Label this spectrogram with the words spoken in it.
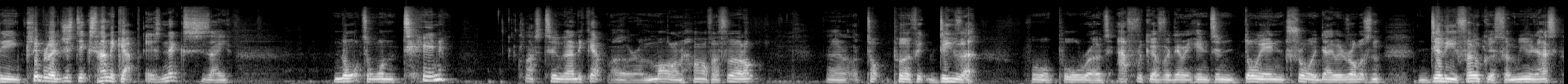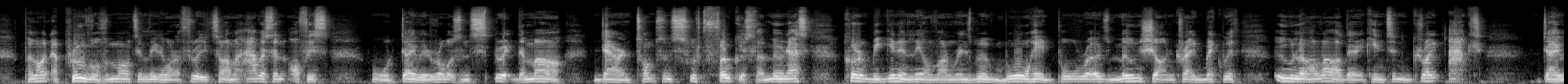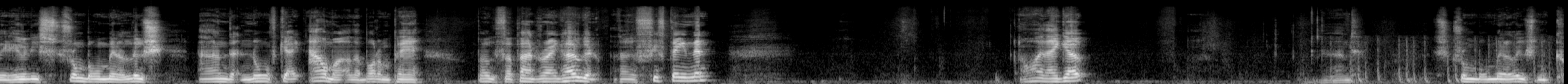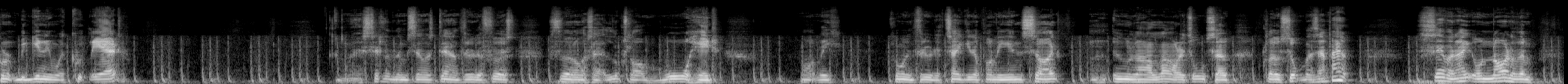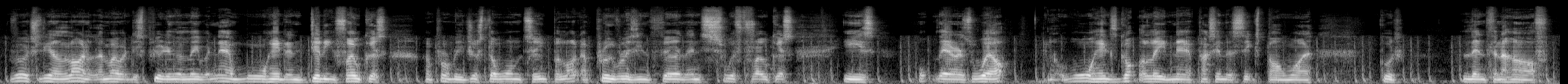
The Clipper Logistics handicap is next. This is a 0 to 110 class 2 handicap over a mile and a half a furlong. And at the top, Perfect Diva for Paul Rhodes, Africa for Derek Hinton, Doyen Troy, David Robertson, Dilly Focus for Munas, Polite Approval for Martin Leader on a three timer, Avison Office for David Robertson, Spirit Demar, Darren Thompson, Swift Focus for Munas, Current Beginning, Leon Van Rensburg, Warhead, Paul Rhodes, Moonshine, Craig Beckwith, Ooh La La, Derek Hinton, Great Act, David Hooley, Strumble, Minalush, and Northgate Alma are the bottom pair, both for Padraig Hogan. So 15 then. Away they go. And Strumble Middlelution current beginning were quickly out. And they're settling themselves down through the first furlong. So it looks like Warhead might be coming through to take it up on the inside. Ooh la la, it's also close up. There's about seven, eight, or nine of them virtually on line at the moment, disputing the lead. But now Warhead and Dilly Focus are probably just the one two. Polite Approval is in third, then Swift Focus is up there as well. Warhead's got the lead now, passing the six bar wire. Good length and a half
